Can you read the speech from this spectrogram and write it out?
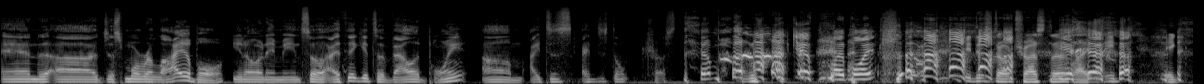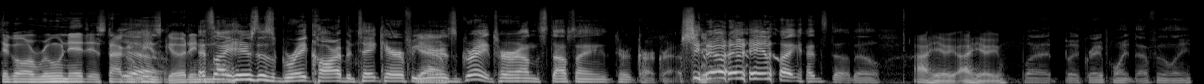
and uh, just more reliable. You know what I mean? So I think it's a valid point. Um, I just I just don't trust them. My point. you just don't trust them. Like it, it, they're gonna ruin it. It's not gonna be as good anymore. It's like here's this great car I've been taking care of for Yeah. years. Great, turn around the stop sign, turn car crash. You know what I mean? Like I still know, I hear you. I hear you. but but great point, definitely.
